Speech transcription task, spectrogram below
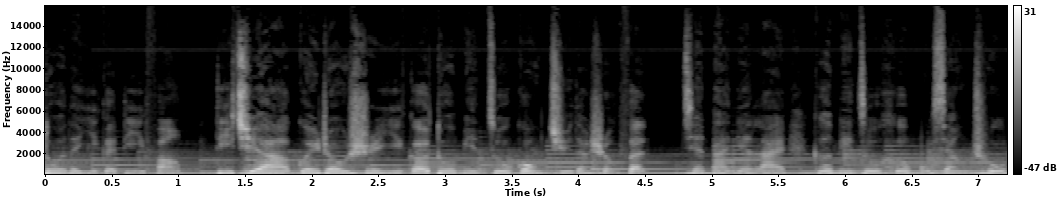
多的一个地方。的确啊，贵州是一个多民族共居的省份，千百年来各民族和睦相处，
